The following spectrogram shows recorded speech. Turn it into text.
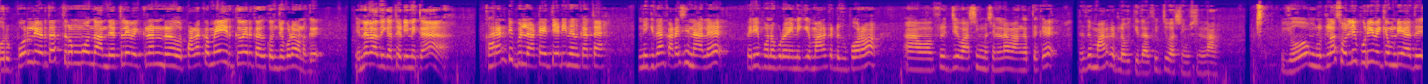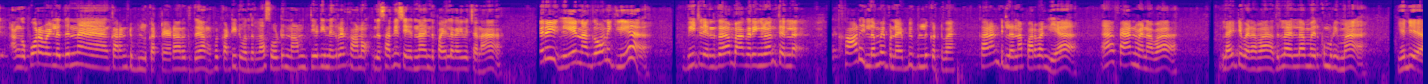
ஒரு பொருள் எடுத்தா திரும்ப அந்த இடத்துல வைக்கிறன்ற ஒரு பழக்கமே இருக்கவே இருக்காது கொஞ்சம் கூட உனக்கு. என்ன அதிக தேடினுக்க கரண்ட் பில் அட்டையை தேடி நிற்கத்த இன்னைக்கு தான் கடைசி நாள். பெரிய பொண்ணு கூட இன்னைக்கு மார்க்கெட்டுக்கு போகிறோம் ஃப்ரிட்ஜ் வாஷிங் மிஷின்லாம் வாங்குறதுக்கு. இது மார்க்கெட்ல வைக்கிறா ஃப்ரிட்ஜ் வாஷிங் மிஷின்லாம் ஐயோ உங்களுக்குலாம் சொல்லி புரிய வைக்க முடியாது. அங்கே போகிற வழியில தானே கரண்ட் பில் கட்ட இடம் இருக்குது. அங்கே போய் கட்டிட்டு வந்துடலாம் சொல்லிட்டு நான் தேடி நிக்கிறேன் காணோம். இந்த சர்வீஸ் என்ன இந்த பையில கை வச்சானா? தெரியலையே நான் கவனிக்கலையே? வீட்டில் என்ன தான் பார்க்குறீங்களான்னு தெரியல. கார்டு இல்லாமல் இப்போ நான் எப்படி பில்லு கட்டுவேன்? கரண்ட் இல்லைன்னா பரவாயில்லையா? ஆ ஃபேன் வேணாவா? லைட் வேணாவா? அதெல்லாம் இல்லாமல் இருக்க முடியுமா? ஏண்டியா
